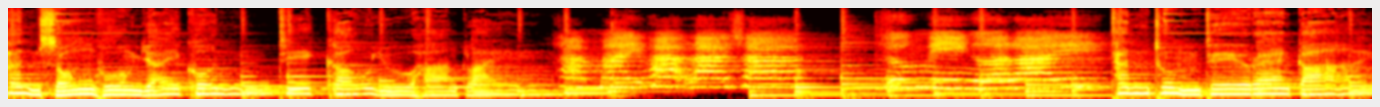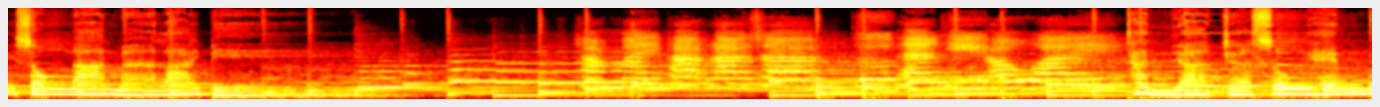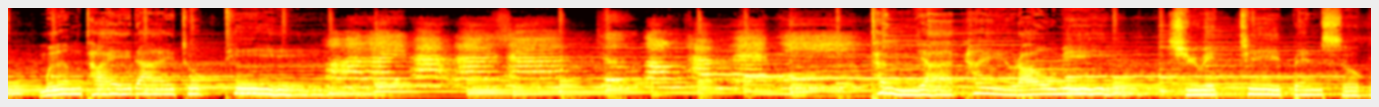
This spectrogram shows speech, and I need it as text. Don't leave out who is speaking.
Speaker 1: ท่านทรงห่วงใยคนที่เขาอยู่ห่างไกล
Speaker 2: ทำไมพระราชา ถึงมีเหงื่อไหล
Speaker 1: ท่านทุ่มเทแรงกายทรงงานมาหลายปี
Speaker 2: ทำไมพระราชา ถือแผนที่เอาไว้
Speaker 1: ท่านอยากจะทรงเห็น เมืองไทยได้ทุก ที่
Speaker 2: เพราะอะไรพระราชา ถึงต้องทำแบบนี้
Speaker 1: ท่านอยากให้เรามี ชีวิตที่เป็นสุข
